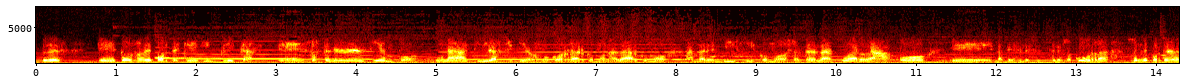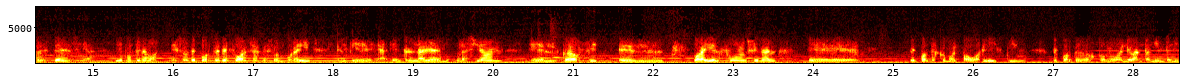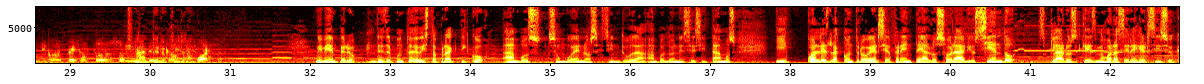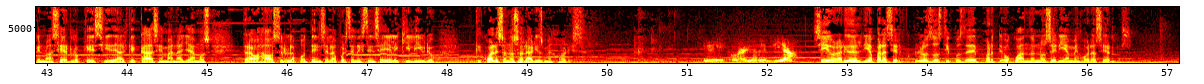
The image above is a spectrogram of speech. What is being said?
Entonces, eh, todos esos deportes que implican eh, sostener en el tiempo una actividad cíclica como correr, como nadar, como andar en bici, como saltar la cuerda o eh, la que se les, se les, ocurra, son deportes de resistencia. Y después tenemos esos deportes de fuerza que son por ahí el que entra en el área de musculación, el crossfit, el, por ahí el funcional, eh, deportes como el powerlifting, deportes como el levantamiento olímpico de pesos, todos esos son más dedicados a la fuerza. Muy bien, pero desde el punto de vista práctico, ambos son buenos, sin duda, ambos lo necesitamos. ¿Y cuál es la controversia frente a los horarios? Siendo claros que es mejor hacer ejercicio que no hacerlo, que es ideal que cada semana hayamos trabajado sobre la potencia, la fuerza, la resistencia y el equilibrio, ¿que, ¿cuáles son los horarios mejores? Eh, ¿Horario del día? Sí, horario del día para hacer los dos tipos de deporte, o cuándo no sería mejor hacerlos,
